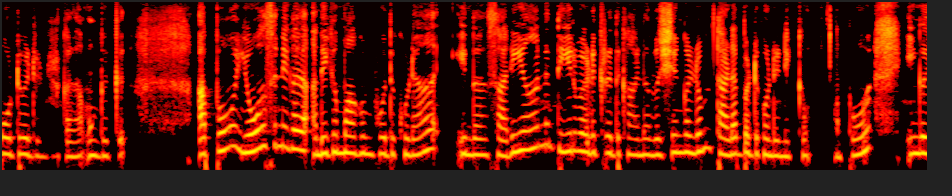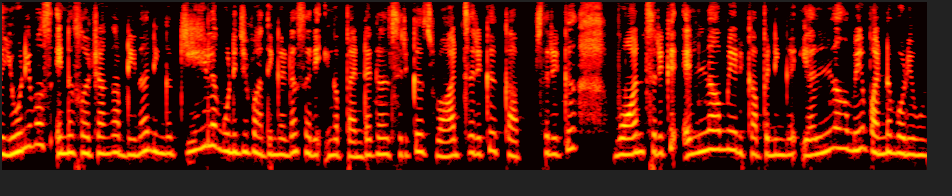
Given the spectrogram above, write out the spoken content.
போட்டு விட்டுட்டு இருக்கலாம் உங்களுக்கு. அப்போது யோசனைகள் அதிகமாகும் போது கூட, இந்த சரியான தீர்வு எடுக்கிறதுக்கான விஷயங்களும் தடப்பட்டு கொண்டு நிற்கும் அப்போது இங்கே யூனிவர்ஸ் என்ன சொல்கிறாங்க அப்படின்னா, நீங்கள் கீழே குனிஞ்சு பார்த்தீங்கன்னா சரி, இங்கே பெண்டகல்ஸ் இருக்குது ஸ்வார்ட்ஸ் இருக்குது கப்ஸ் இருக்குது வான்ஸ் இருக்குது எல்லாமே இருக்குது அப்போ நீங்கள் எல்லாமே பண்ண முடியும்.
